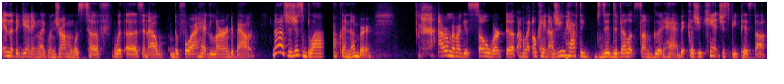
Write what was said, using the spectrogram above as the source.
in the beginning, like when drama was tough with us, and I before I had learned about no, to just block the number. I remember I get so worked up. I'm like, okay, now you have to d- develop some good habit because you can't just be pissed off.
